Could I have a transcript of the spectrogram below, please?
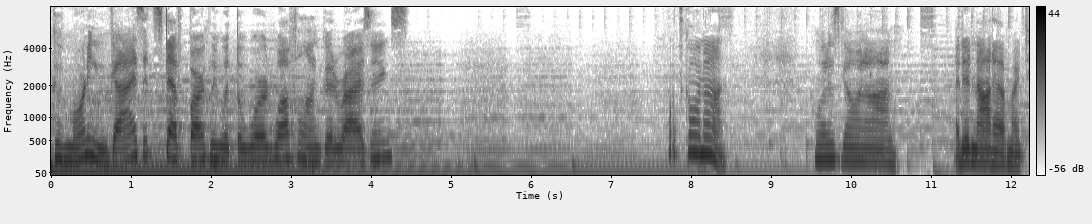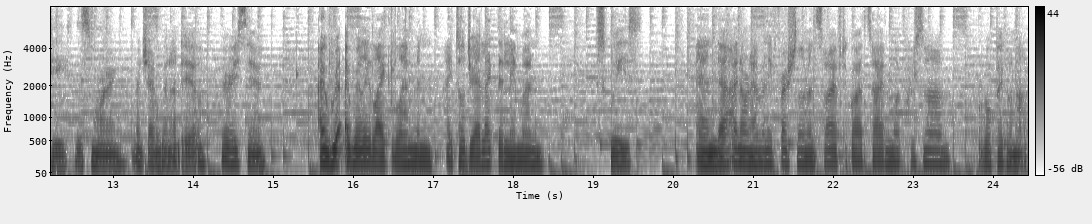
Good morning, you guys. It's Steph Barkley with the Word Waffle on Good Risings. What's going on? What is going on? I did not have my tea this morning, which I'm gonna do very soon. I, re- I really like lemon. I told you I like the lemon squeeze. And uh, I don't have any fresh lemons, so I have to go outside and look for some or go pick one up.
